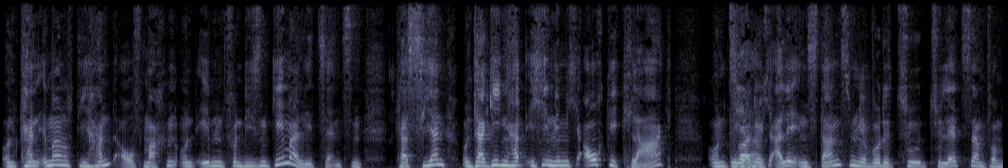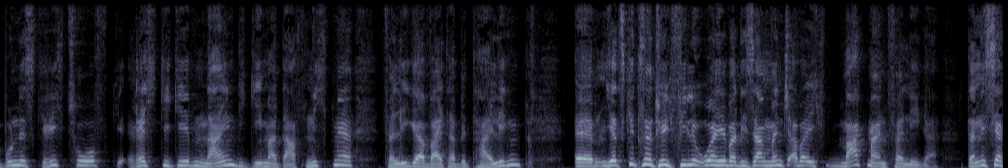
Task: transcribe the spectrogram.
und kann immer noch die Hand aufmachen und eben von diesen GEMA-Lizenzen kassieren. Und dagegen hatte ich ihn nämlich auch geklagt und zwar ja. durch alle Instanzen. Mir wurde zu, zuletzt dann vom Bundesgerichtshof Recht gegeben, nein, die GEMA darf nicht mehr Verleger weiter beteiligen. Ähm, jetzt gibt's natürlich viele Urheber, die sagen, Mensch, aber ich mag meinen Verleger. Dann ist ja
